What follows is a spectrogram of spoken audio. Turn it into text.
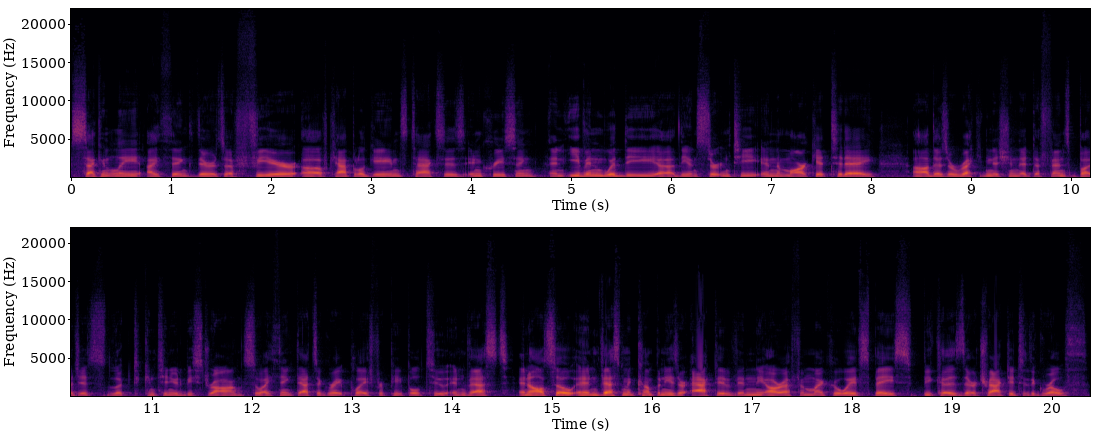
Secondly, I think there's a fear of capital gains taxes increasing. And even with the, uh, the uncertainty in the market today, uh, there's a recognition that defense budgets look to continue to be strong, so I think that's a great place for people to invest. And also, investment companies are active in the RF and microwave space because they're attracted to the growth.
